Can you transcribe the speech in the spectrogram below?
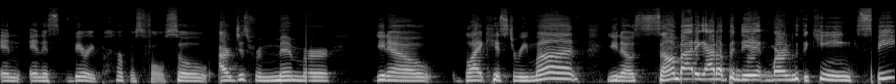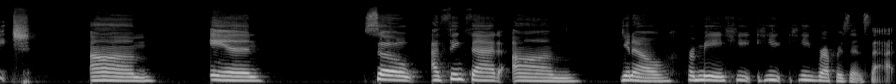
and and it's very purposeful. So I just remember, you know, Black History Month. You know, somebody got up and did Martin Luther King speech, um, and so I think that um, you know, for me, he he he represents that.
